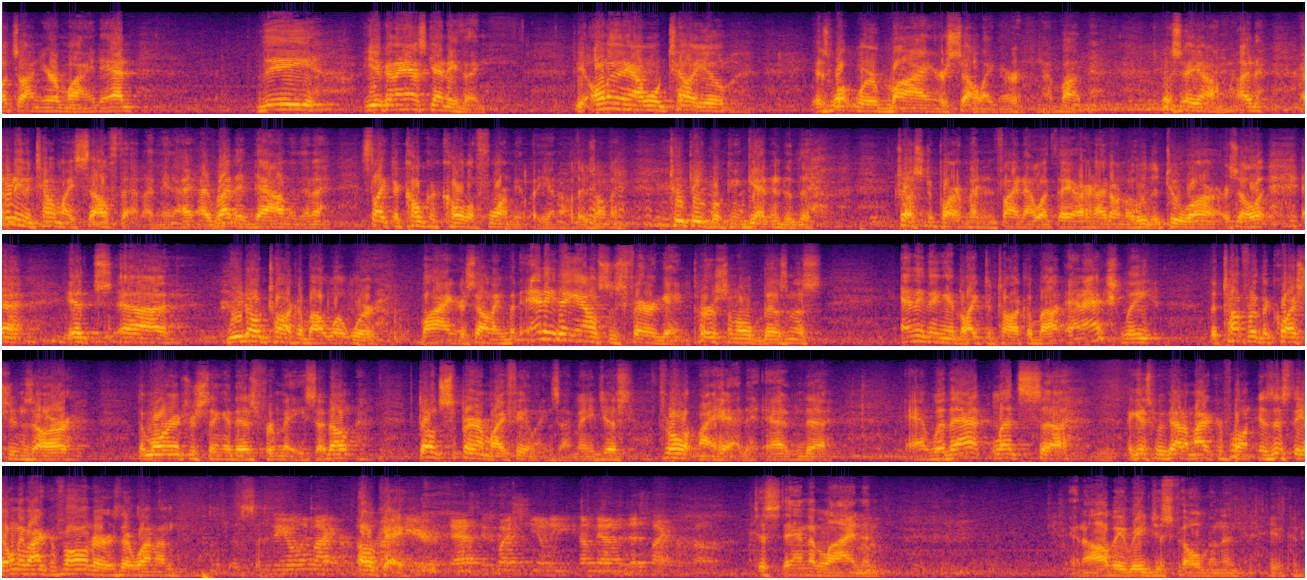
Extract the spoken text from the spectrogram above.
what's on your mind. And the, you can ask anything. The only thing I won't tell you is what we're buying or selling or about. So, know, I, I don't even tell myself that. I mean, I, I write it down and then I, it's like the Coca-Cola formula, you know. There's only two people can get into the trust department and find out what they are, and I don't know who the two are. So uh, it's, uh, we don't talk about what we're buying or selling, but anything else is fair game, personal, business, anything you'd like to talk about. And actually, the tougher the questions are, the more interesting it is for me. So don't, don't spare my feelings. I mean, just throw it at my head. And, uh, and with that, let's, uh, I guess we've got a microphone. Is this the only microphone, or is there one on this? This is the only microphone Okay. right here. To ask a question, you'll need to come down to this microphone. Just stand in line, and, and I'll be Regis Philbin, and you can.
